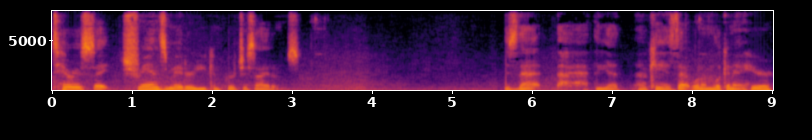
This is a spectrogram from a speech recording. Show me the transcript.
Terracite transmitter you can purchase items. Is that the uh, okay? Is that what I'm looking at here?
